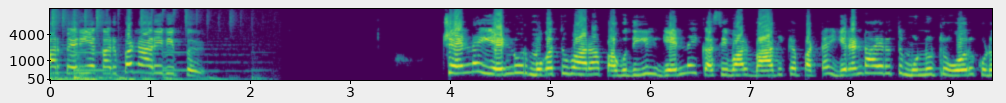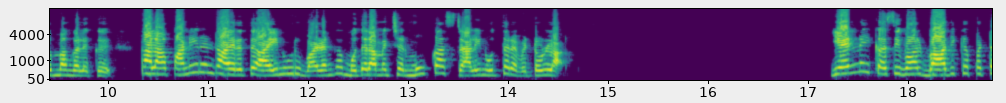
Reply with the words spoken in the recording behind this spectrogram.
ஆர் பெரிய கருப்பன் அறிவிப்பு. சென்னை எண்ணூர் முகத்துவாரா பகுதியில் எண்ணெய் கசிவால் பாதிக்கப்பட்ட இரண்டாயிரத்து முன்னூற்று ஒரு குடும்பங்களுக்கு தலா பனிரெண்டாயிரத்து ஐநூறு வழங்க முதலமைச்சர் மு க ஸ்டாலின் உத்தரவிட்டுள்ளார். எண்ணெய் கசிவால் பாதிக்கப்பட்ட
